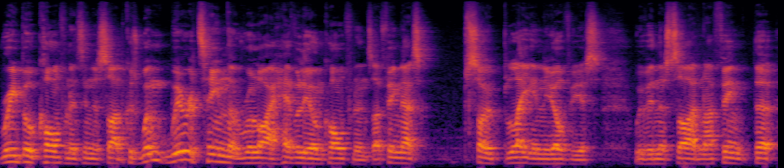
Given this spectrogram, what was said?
rebuild confidence in the side because when we're a team that rely heavily on confidence, I think that's so blatantly obvious within the side. And I think that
